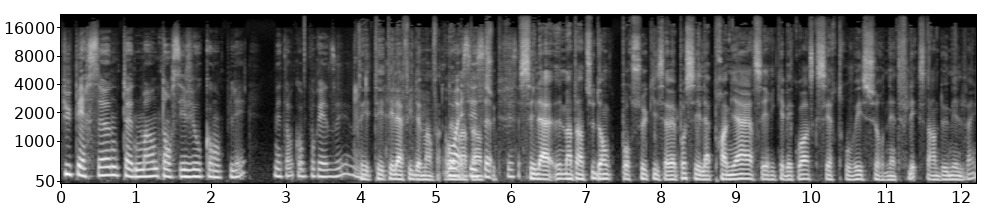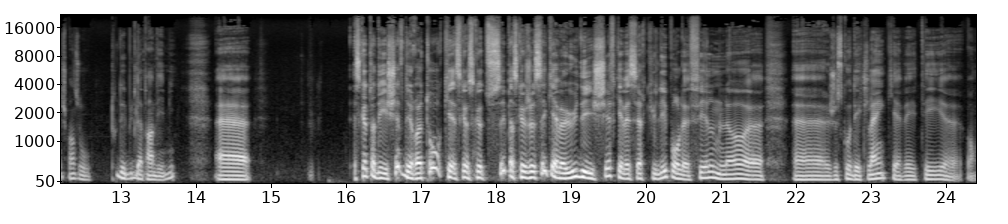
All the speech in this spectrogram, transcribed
plus personne te demande ton CV au complet, mettons qu'on pourrait dire. T'es, t'es la fille de Ouais. M'entends-tu? C'est la, m'entends-tu? Donc, pour ceux qui ne savaient pas, c'est la première série québécoise qui s'est retrouvée sur Netflix en 2020, je pense, au tout début de la pandémie. Euh, est-ce que tu as des chiffres, des retours? Est-ce que, est-ce que tu sais? Parce que je sais qu'il y avait eu des chiffres qui avaient circulé pour le film là, euh, euh, jusqu'au déclin, qui avait été. euh, bon,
